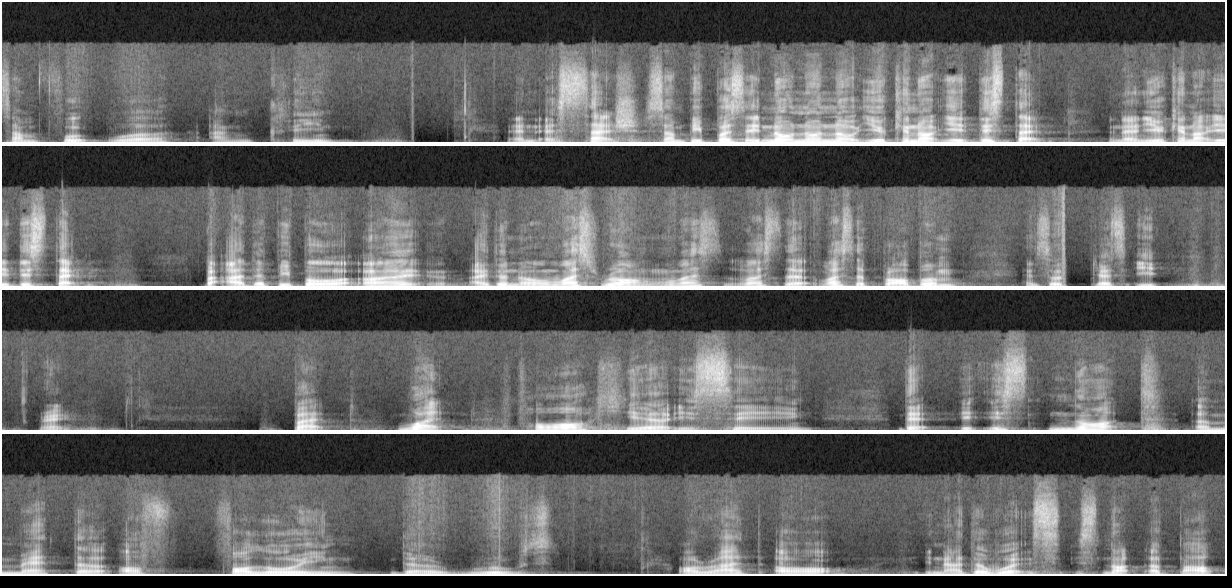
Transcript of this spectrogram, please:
some food were unclean. And as such, some people say, no, no, no, you cannot eat this type, and then you cannot eat this type. But other people, oh, I don't know, what's wrong? What's, what's, the, what's the problem? And so just eat, right? But what Paul here is saying that it is not a matter of following the rules. Or, or in other words, it's not about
